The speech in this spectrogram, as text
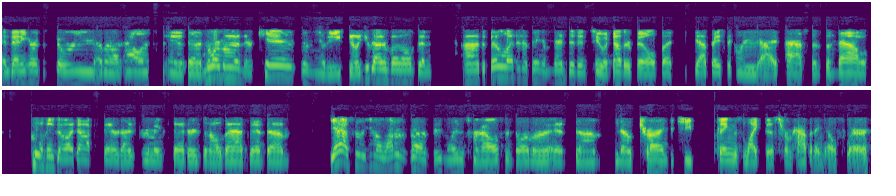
And then he heard the story about Alice and uh, Norma and their kids, and you know the ACLU got involved, and uh, the bill ended up being amended into another bill. But yeah, basically uh, it passed, and so now schools need to adopt standardized grooming standards and all that. And um, yeah, so you know, a lot of uh, big wins for Alice and Norma, and um, you know, trying to keep things like this from happening elsewhere.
